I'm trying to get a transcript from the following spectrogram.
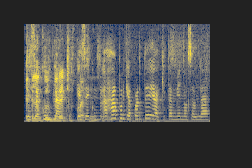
Que, se tus derechos, que se cumpla. Ajá, porque aparte aquí también nos habla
